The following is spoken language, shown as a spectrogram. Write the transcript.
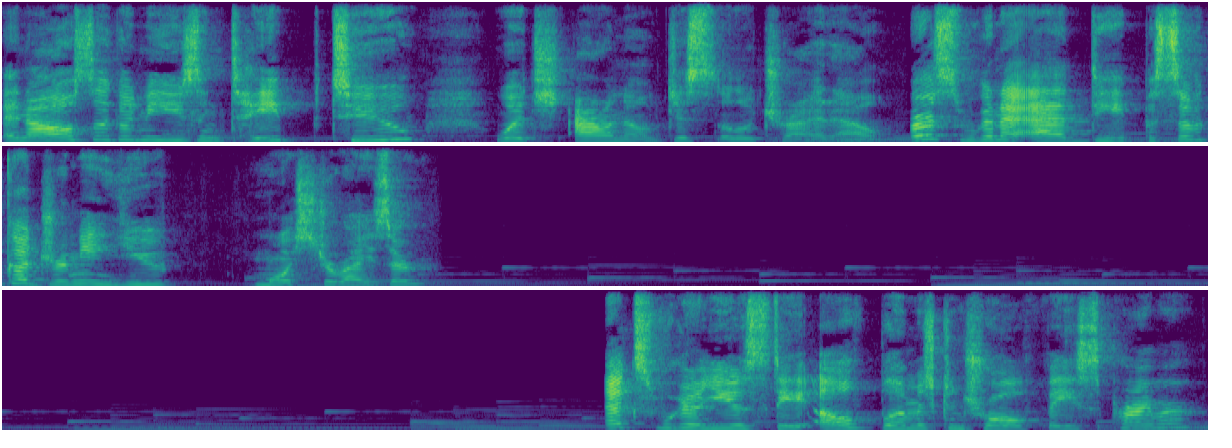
and I'm also going to be using tape too, which, I don't know, just a little try it out. First, we're going to add the Pacifica Dreamy You Moisturizer. Next, we're going to use the e.l.f. Blemish Control Face Primer.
